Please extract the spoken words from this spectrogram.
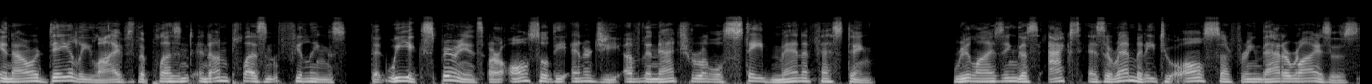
In our daily lives the pleasant and unpleasant feelings, that we experience are also the energy of the natural state manifesting. Realizing this acts as a remedy to all suffering that arises.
